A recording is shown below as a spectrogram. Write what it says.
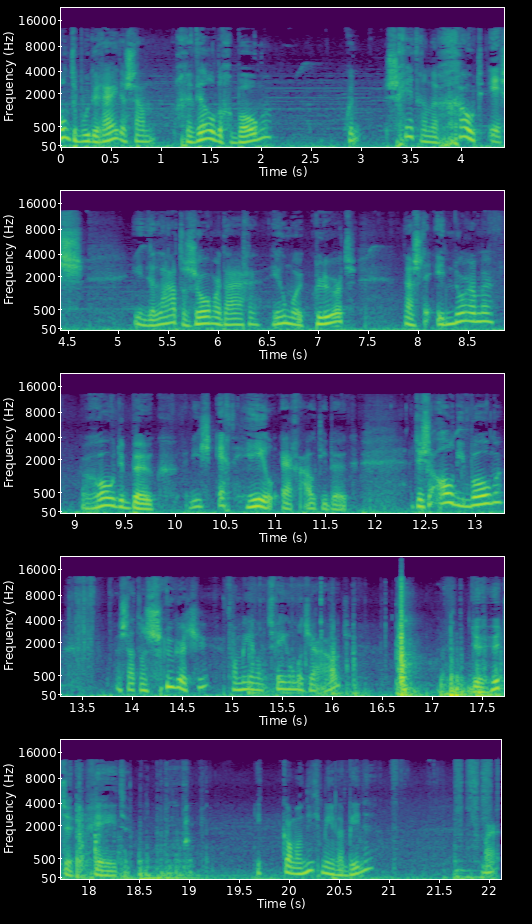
Rond de boerderij daar staan geweldige bomen. Ook een schitterende goudes die in de late zomerdagen heel mooi kleurt. Naast de enorme rode beuk. Die is echt heel erg oud, die beuk. En tussen al die bomen staat een schuurtje van meer dan 200 jaar oud. De Hutte geheten. Ik kan er niet meer naar binnen. Maar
